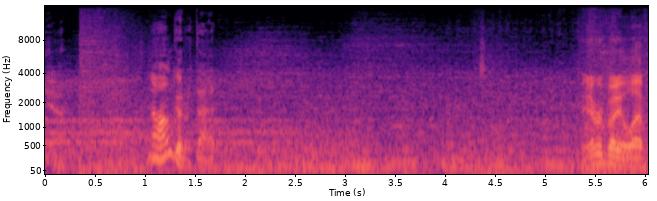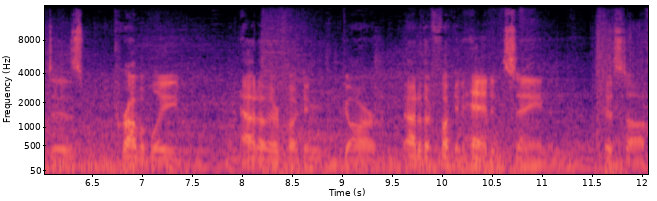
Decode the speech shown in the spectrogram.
Yeah. No, I'm good with that. I mean, everybody left is probably out of their fucking gar, out of their fucking head, insane and pissed off.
